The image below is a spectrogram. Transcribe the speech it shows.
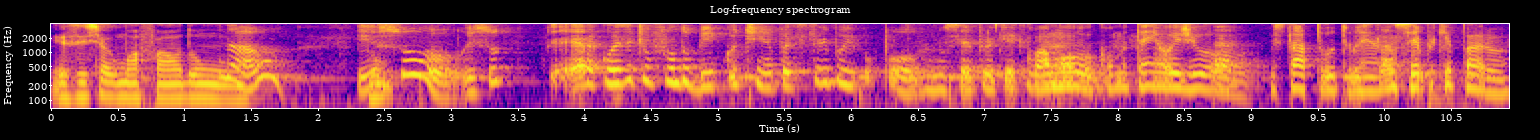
existe alguma forma de um. Não, isso, isso era coisa que o fundo bíblico tinha para distribuir para o povo. Não sei por que. que não Como, tá. como tem hoje o, o estatuto, O né? Não estatuto. sei por que parou.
